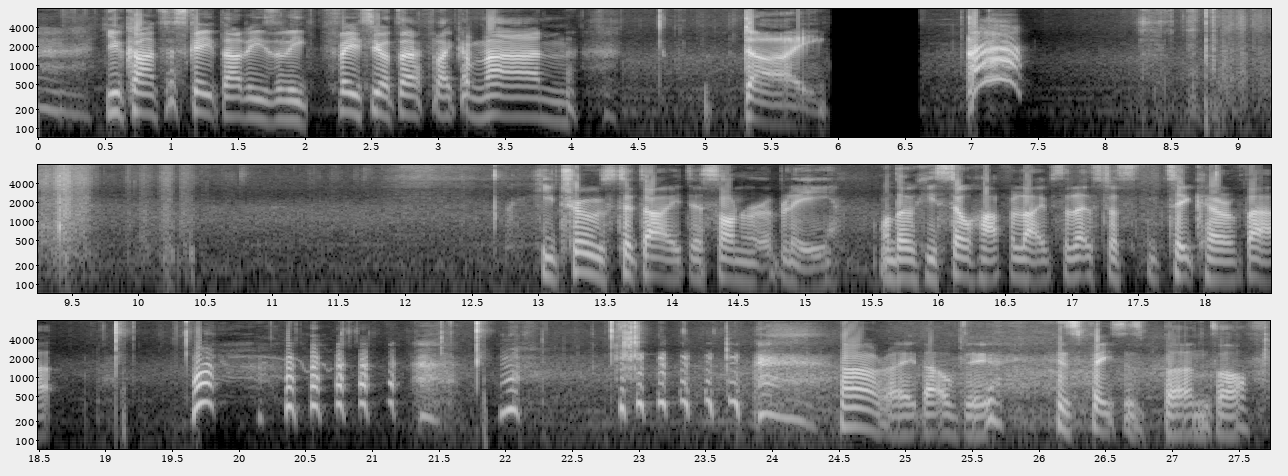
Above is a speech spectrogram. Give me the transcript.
you can't escape that easily. Face your death like a man. Die. He chose to die dishonorably, although he's still half alive, so let's just take care of that. Alright, that'll do. His face is burnt off.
